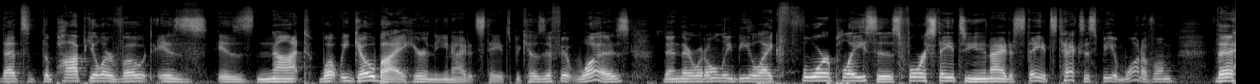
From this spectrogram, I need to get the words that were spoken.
that's the popular vote is is not what we go by here in the United States because if it was then there would only be like four places four states in the United States Texas being one of them that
